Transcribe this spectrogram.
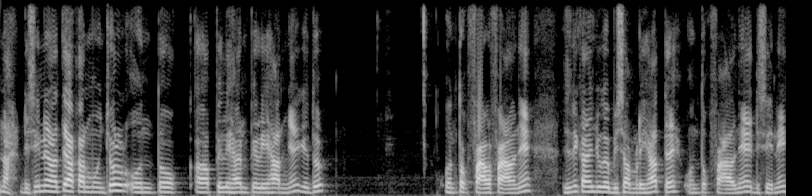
Nah, di sini nanti akan muncul untuk uh, pilihan-pilihannya gitu. Untuk file-filenya, di sini kalian juga bisa melihat ya untuk filenya di sini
